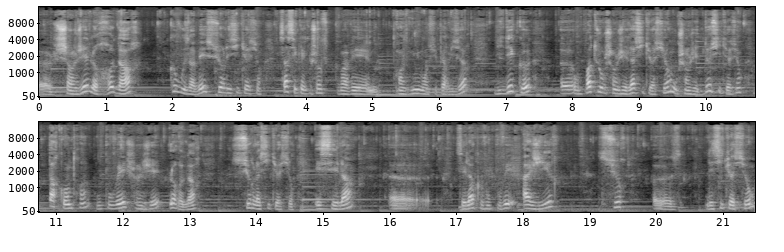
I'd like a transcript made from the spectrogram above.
euh, changer le regard que vous avez sur les situations. Ça, c'est quelque chose que m'avait transmis mon superviseur. L'idée que euh, on ne peut pas toujours changer la situation ou changer deux situations. Par contre, vous pouvez changer le regard sur la situation. Et c'est là, euh, là que vous pouvez agir sur les situations.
